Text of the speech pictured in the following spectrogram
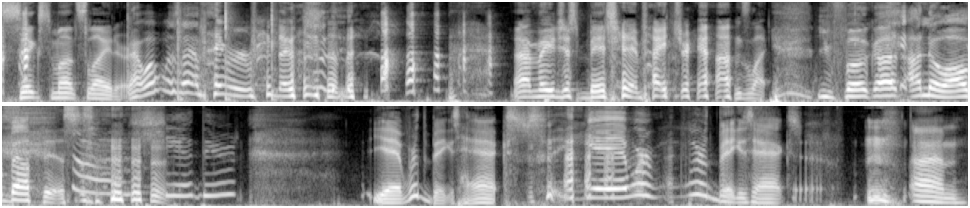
Six months later. Now, what was that they were doing? Uh, me just bitching at Patreons like, you fuck, I, I know all about this. Shit, dude. Yeah, we're the biggest hacks. yeah, we're we're the biggest hacks. um,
